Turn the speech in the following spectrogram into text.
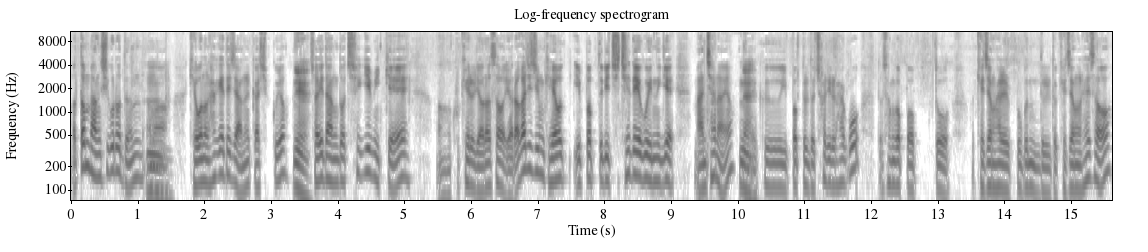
어떤 방식으로든 음. 개원을 하게 되지 않을까 싶고요. 예. 저희 당도 책임 있게 어, 국회를 열어서 여러 가지 지금 개혁 입법들이 지체되고 있는 게 많잖아요. 네. 네, 그 입법들도 처리를 하고 또 선거법도 개정할 부분들도 개정을 해서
